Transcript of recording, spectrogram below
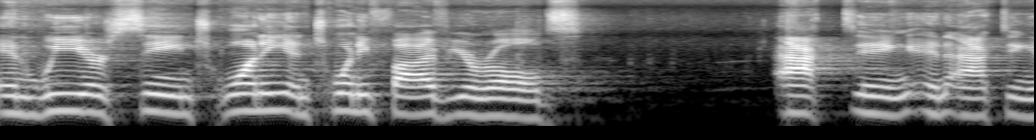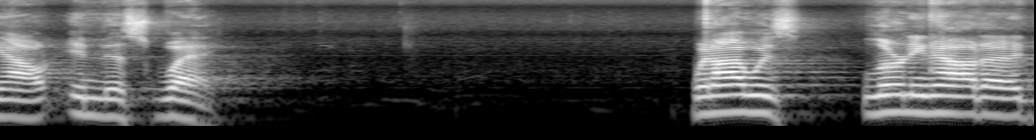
and we are seeing 20 and 25 year olds acting and acting out in this way. When I was learning how to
